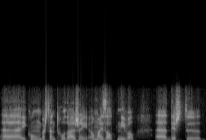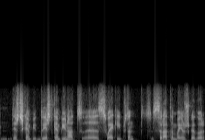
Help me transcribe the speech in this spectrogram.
uh, e com bastante rodagem ao mais alto nível uh, deste, deste, campe deste campeonato uh, sueco e, portanto, será também um jogador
